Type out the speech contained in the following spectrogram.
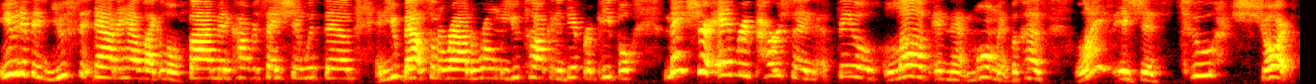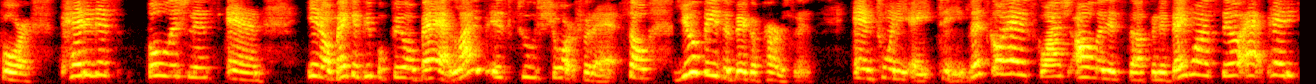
Even if it, you sit down and have like a little five minute conversation with them and you bouncing around the room and you talking to different people, make sure every person feels love in that moment because life is just too short for pettiness, foolishness, and you know, making people feel bad. Life is too short for that. So you be the bigger person in 2018. Let's go ahead and squash all of this stuff. And if they want to still act petty,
